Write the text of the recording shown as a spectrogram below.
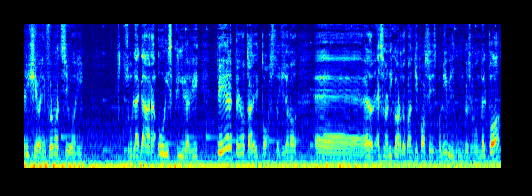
ricevere informazioni sulla gara o iscrivervi per prenotare il posto. Ci sono eh, adesso non ricordo quanti posti disponibili comunque sono un bel po'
